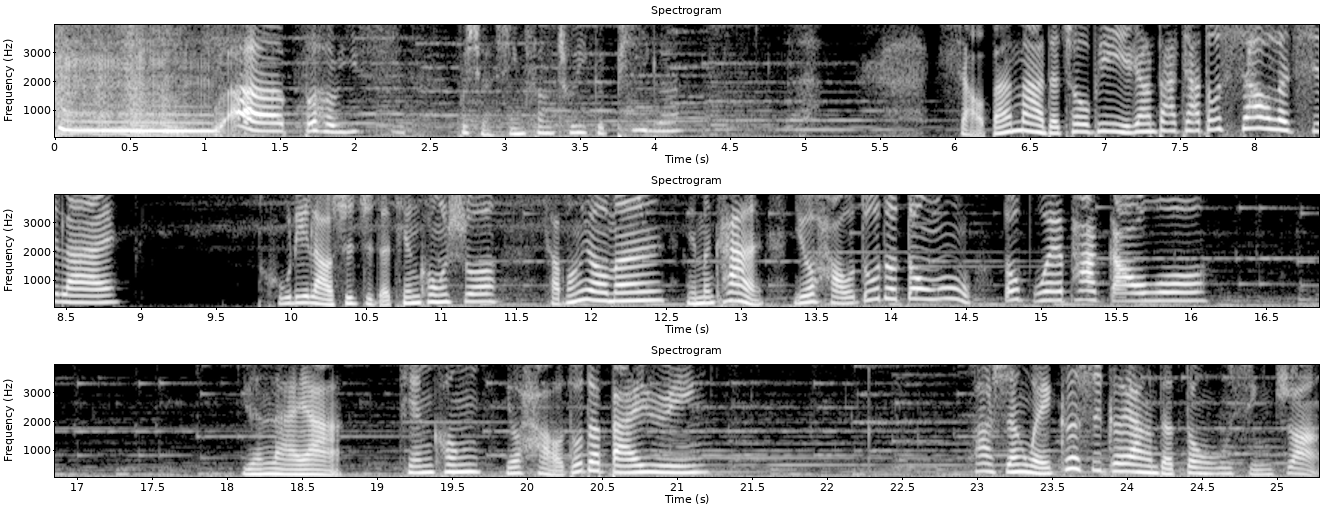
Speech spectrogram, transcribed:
噗啊，不好意思，不小心放出一个屁了。小斑马的臭屁让大家都笑了起来。狐狸老师指着天空说：“小朋友们，你们看，有好多的动物都不会怕高哦。”原来呀，天空有好多的白云，化身为各式各样的动物形状。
